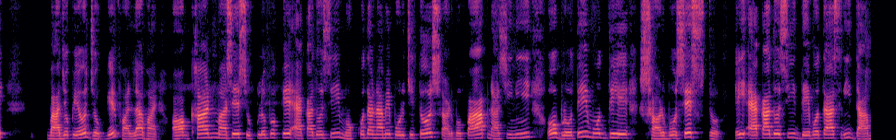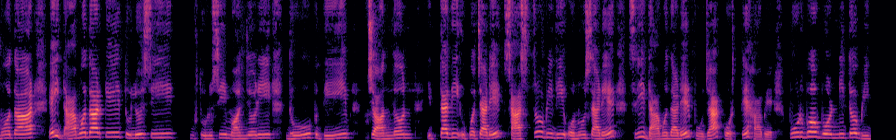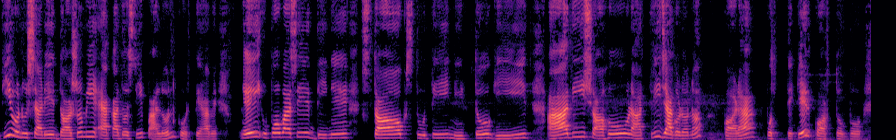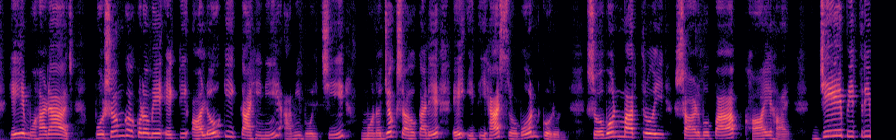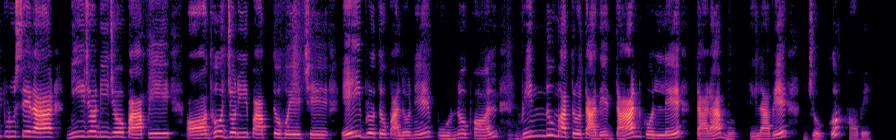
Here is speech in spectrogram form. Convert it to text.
বাজপেয় যজ্ঞের ফল লাভ হয়। অঘ্রাণ মাসে শুক্লপক্ষে একাদশী মোক্ষদা নামে পরিচিত সর্বপাপ নাশিনী ও ব্রতের মধ্যে সর্বশ্রেষ্ঠ। এই একাদশী দেবতা শ্রী দামোদর। এই দামোদরকে তুলসী তুলসী মঞ্জরি, ধূপ দ্বীপ চন্দন ইত্যাদি উপচারে শাস্ত্রবিধি অনুসারে শ্রী দামোদরের পূজা করতে হবে। পূর্ব বর্ণিত বিধি অনুসারে দশমী একাদশী পালন করতে হবে। এই উপবাসের দিনে স্তব, স্তুতি, নৃত্য, গীত আদি সহ রাত্রি জাগরণ করা প্রত্যেকের কর্তব্য। হে মহারাজ, প্রসঙ্গক্রমে একটি অলৌকিক কাহিনী আমি বলছি। মনোযোগ সহকারে এই ইতিহাস শ্রবণ করুন। শ্রবণ মাত্রই সর্বপাপ ক্ষয় হয়। যে পিতৃপুরুষেরা নিজ নিজ পাপে অধৈর্যরি প্রাপ্ত হয়েছে, এই ব্রত পালনে পূর্ণ ফল বিন্দু মাত্র তাদের দান করলে তারা মুক্তি লাভের যোগ্য হবে।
